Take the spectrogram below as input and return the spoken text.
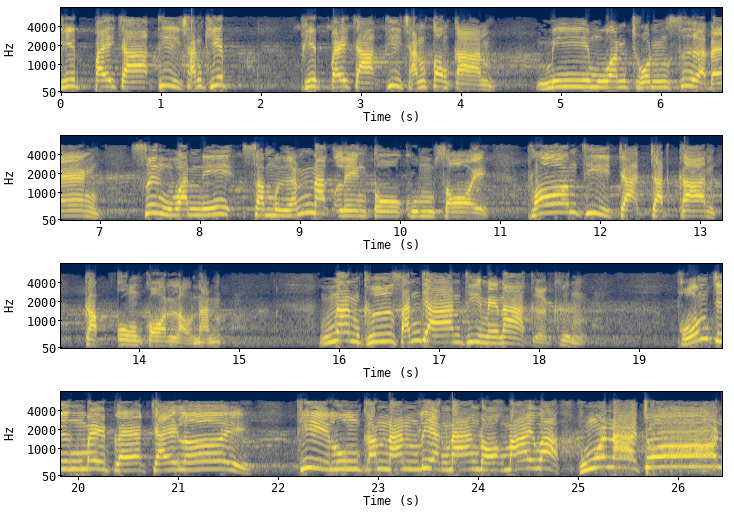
ผิดไปจากที่ฉันคิด ผิดไปจากที่ฉันต้องการ มีมวลชนเสื้อแดง ซึ่งวันนี้เสมือนนักเลงโตคุมซอย พร้อมที่จะจัดการกับองค์กรเหล่านั้น นั่นคือสัญญาณที่ไม่น่าเกิดขึ้น ผมจึงไม่แปลกใจเลย ที่ลุงกำนันเรียกนางดอกไม้ว่า หัวหน้าโจร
